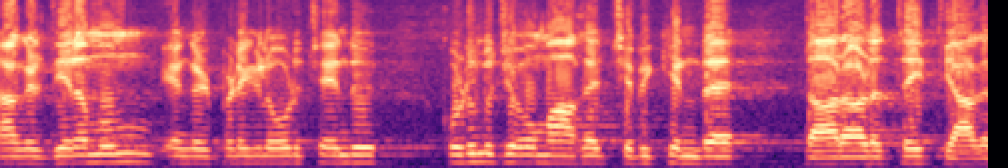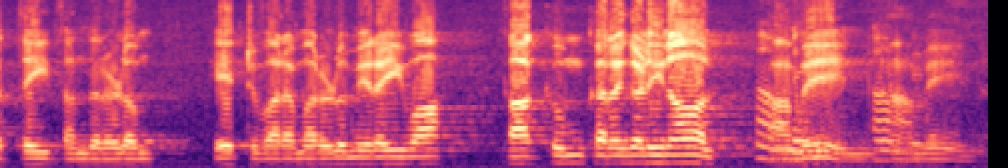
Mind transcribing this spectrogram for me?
நாங்கள் தினமும் எங்கள் பிள்ளைகளோடு சேர்ந்து குடும்ப ஜெபமாக ஜெபிக்கின்ற தாராளத்தை தியாகத்தை தந்தருளும். ஏற்று வரமருளும் இறைவா. காக்கும் கரங்களினால். ஆமென். ஆமென்.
